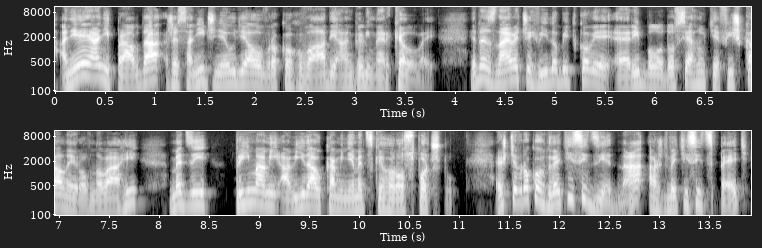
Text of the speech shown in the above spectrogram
A nie je ani pravda, že sa nič neudialo v rokoch vlády Angely Merkelovej. Jeden z najväčších výdobytkov jej éry bolo dosiahnutie fiškálnej rovnováhy medzi príjmami a výdavkami nemeckého rozpočtu. Ešte v rokoch 2001 až 2005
